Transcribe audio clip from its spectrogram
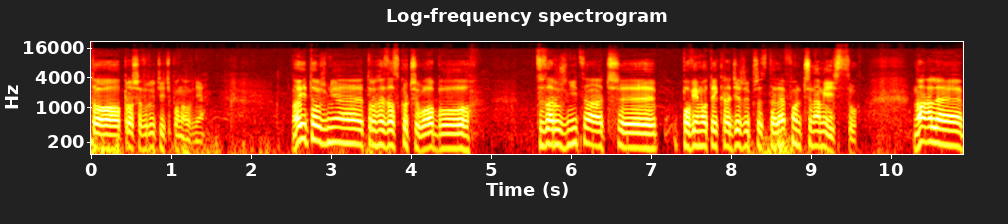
to proszę wrócić ponownie. No i to już mnie trochę zaskoczyło, bo co za różnica, czy powiem o tej kradzieży przez telefon, czy na miejscu. No ale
